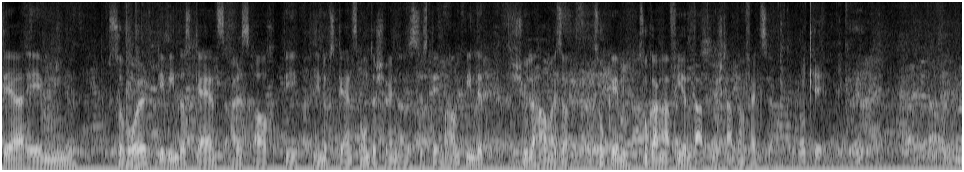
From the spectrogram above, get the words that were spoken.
der eben sowohl die Windows-Clients als auch die Linux-Clients wunderschön an das System anbindet. Die Schüler haben also Zugang auf ihren Datenbestand am File-Server. Okay. okay.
